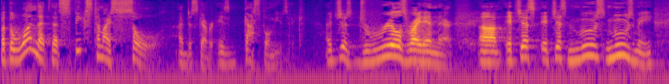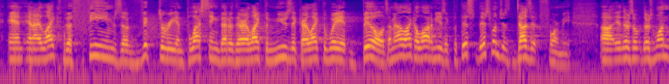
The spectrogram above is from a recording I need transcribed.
But the one that, that speaks to my soul, I've discovered, is gospel music. It just drills right in there. Um, it just, it just moves, moves me. And, and I like the themes of victory and blessing that are there. I like the music. I like the way it builds. I mean, I like a lot of music, but this, this one just does it for me. Uh, there's, a, there's one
